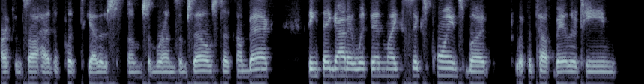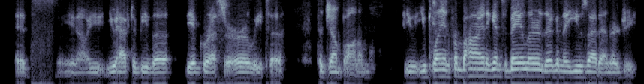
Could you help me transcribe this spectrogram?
Arkansas had to put together some some runs themselves to come back. Think they got it within like six points, but with the tough Baylor team, it's you know you, you have to be the the aggressor early to to jump on them. If you you playing from behind against Baylor, they're going to use that energy.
